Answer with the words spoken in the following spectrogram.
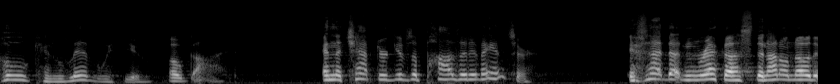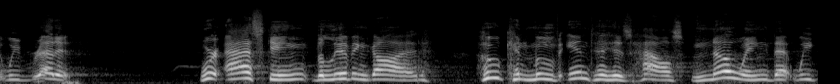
Who can live with you, O God? And the chapter gives a positive answer. If that doesn't wreck us, then I don't know that we've read it. We're asking the living God who can move into his house knowing that we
